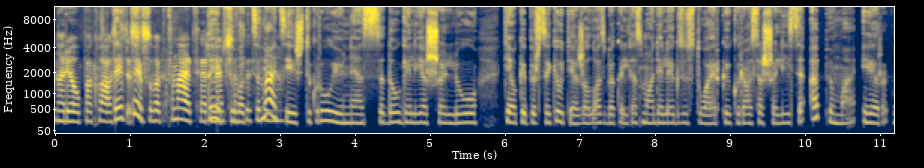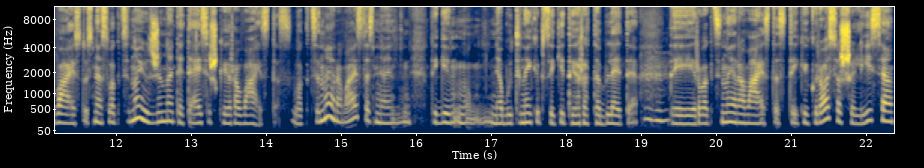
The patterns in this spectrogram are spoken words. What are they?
Norėjau paklausti, taip, taip, su vakcinacija ar ne? Taip, su vakcinacija iš tikrųjų, nes daugelie šalių, tie, kaip ir sakiau, tie žalos be kalties modeliai egzistuoja ir kai kuriuose šalyse apima ir vaistus, nes vakcina, jūs žinote, teisiškai yra vaistas. Vakcina yra vaistas, ne, taigi nebūtinai, kaip sakyti, tai yra tabletė. Mhm. Tai ir vakcina yra vaistas. Tai kai kuriuose šalyse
